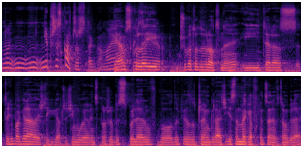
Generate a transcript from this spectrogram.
no, nie przeskoczysz tego. No, Ja mam z kolei gier. przykład odwrotny i teraz ty chyba grałeś, tak jak ja wcześniej mówię, więc proszę bez spoilerów, bo dopiero zacząłem grać i jestem mega wkręcony w tą grę.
